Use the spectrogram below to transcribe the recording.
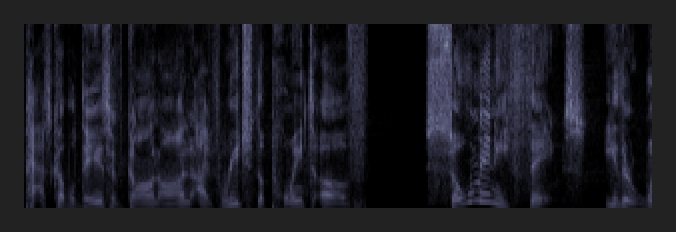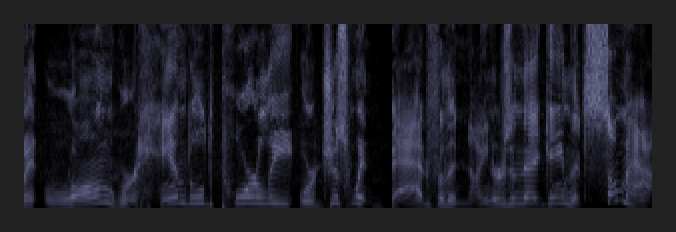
past couple days have gone on, I've reached the point of so many things either went wrong, were handled poorly, or just went bad for the Niners in that game that somehow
